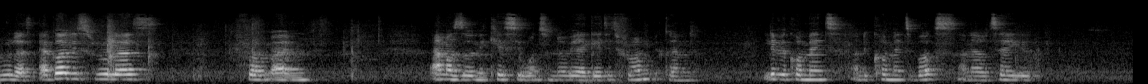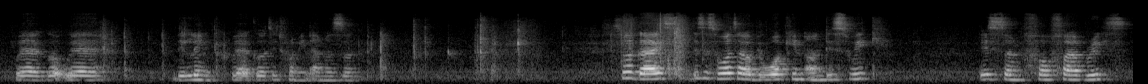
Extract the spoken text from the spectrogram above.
rulers. I got these rulers from um, Amazon in case you want to know where I get it from. You can leave a comment on the comment box and I'll tell you where I got where the link where I got it from in Amazon. So guys, this is what I'll be working on this week. These some four fabrics.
